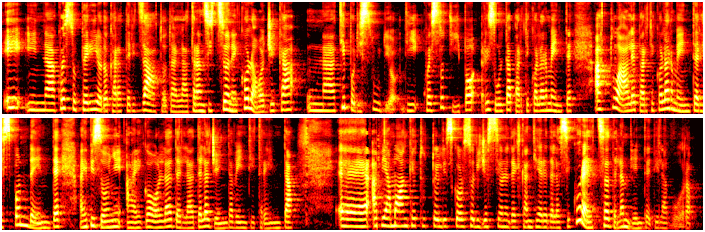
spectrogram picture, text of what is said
e in questo periodo caratterizzato dalla transizione ecologica un tipo di studio di questo tipo risulta particolarmente attuale, particolarmente rispondente ai bisogni, ai goal dell'Agenda 2030. Eh, abbiamo anche tutto il discorso di gestione del cantiere della sicurezza, dell'ambiente di lavoro.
